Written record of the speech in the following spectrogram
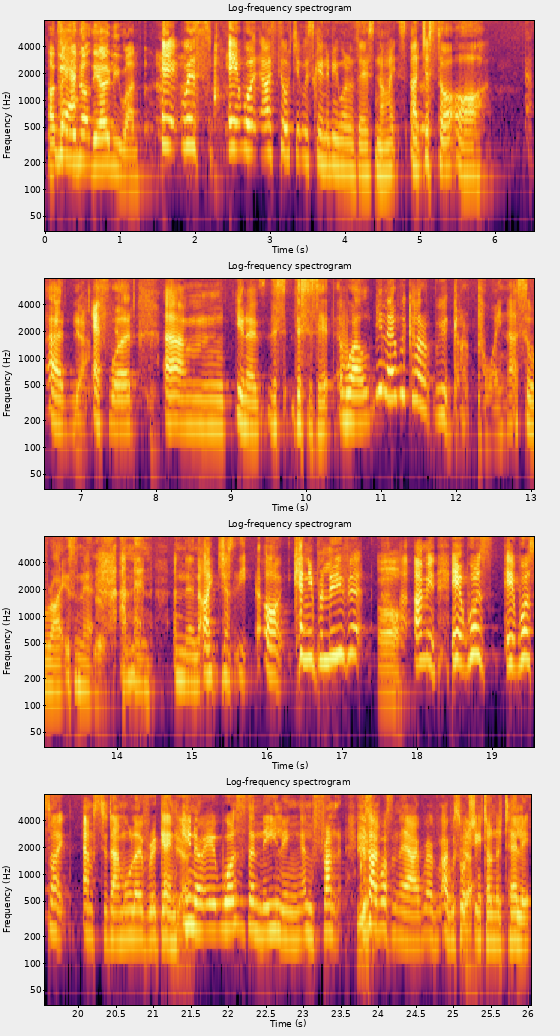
I bet you're not the only one. It was. It was. I thought it was going to be one of those nights. I just thought, oh, uh, Yeah. f word. Um, you know, this this is it. Well, you know, we got a, we got a point. That's all right, isn't it? And then and then I just. Oh, can you believe it? Oh. I mean, it was it was like Amsterdam all over again. Yeah. You know, it was the kneeling in front because Yeah. I wasn't there. I, I was watching Yeah. it on the telly.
